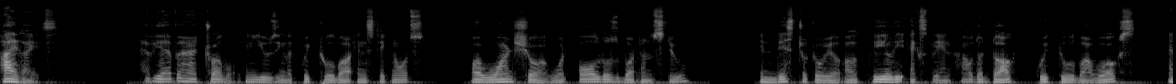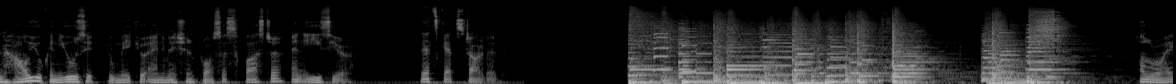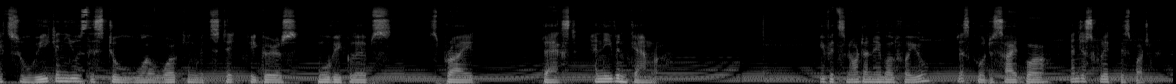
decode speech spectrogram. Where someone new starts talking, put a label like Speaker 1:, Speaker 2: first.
Speaker 1: Hi guys! Have you ever had trouble in using the quick toolbar in Sticknodes or weren't sure what all those buttons do? In this tutorial I'll clearly explain how the docked quick toolbar works and how you can use it to make your animation process faster and easier. Let's get started. Alright, so we can use this tool while working with stick figures, movie clips, sprite, text and even camera. If it's not enabled for you, just go to sidebar and just click this button.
